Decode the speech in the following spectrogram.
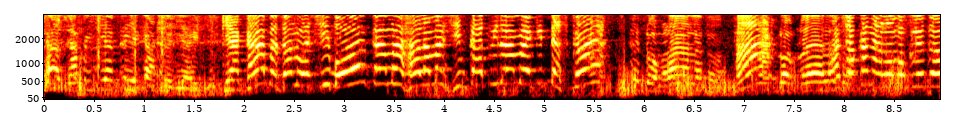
સાચા પૈસા કઈ કાપી આવી કે કા બધાનું ઓછી બોલ કામમાં હાલામાં જીભ કાપી લો હમણાં કે ટસકા? એ ડોમડા આલે તો. હા? ડોમડા આલે આ. ચોકા નાલો મોકલ્યો તો.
